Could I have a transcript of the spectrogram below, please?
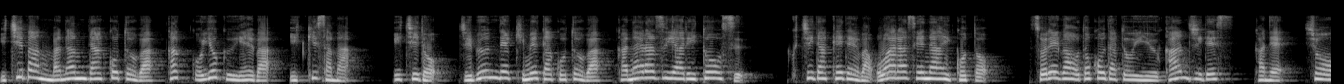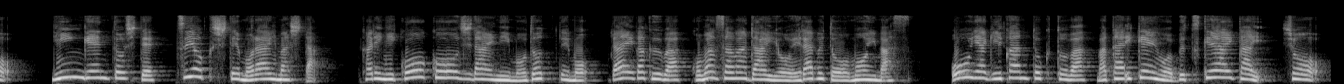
一番学んだことは、かっこよく言えば、一気様。一度、自分で決めたことは必ずやり通す。口だけでは終わらせないこと。それが男だという感じです。金、章。人間として強くしてもらいました。仮に高校時代に戻っても、大学は駒沢大を選ぶと思います。大八木監督とはまた意見をぶつけ合いたい、章。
